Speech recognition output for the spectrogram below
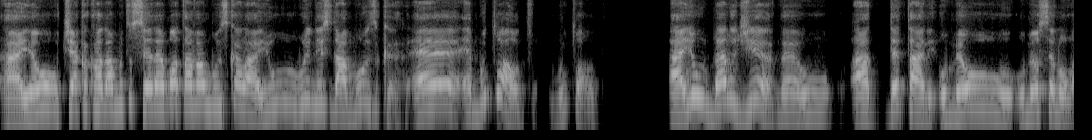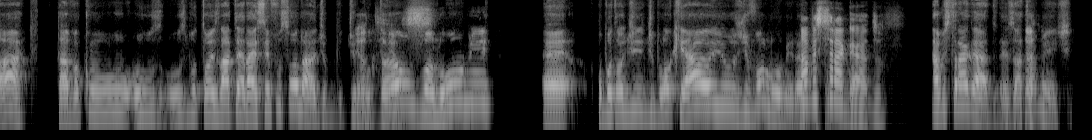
aí eu tinha que acordar muito cedo, aí eu botava a música lá. E o, o início da música é, é muito alto, muito alto. Aí um belo dia, né? O, a, detalhe, o meu, o meu celular tava com os, os botões laterais sem funcionar. De, de botão, Deus. volume, é, o botão de, de bloquear e os de volume, né? Tava estragado. Tava estragado, exatamente.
